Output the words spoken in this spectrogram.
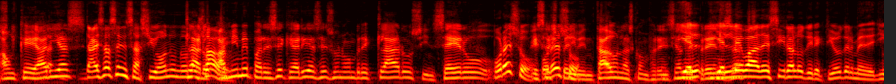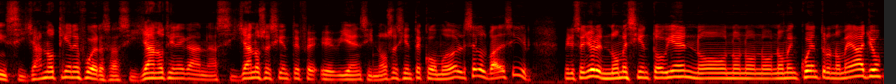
Aunque Arias. Da esa sensación, uno claro, no sabe. a mí me parece que Arias es un hombre claro, sincero. Por eso, Es por eso. experimentado en las conferencias y él, de prensa. y él le va a decir a los directivos del Medellín, si ya no tiene fuerza, si ya no tiene ganas, si ya no se siente fe- eh, bien, si no se siente cómodo, él se los va a decir. Mire, señores, no me siento bien, no, no, no, no, no me encuentro, no me hallo,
